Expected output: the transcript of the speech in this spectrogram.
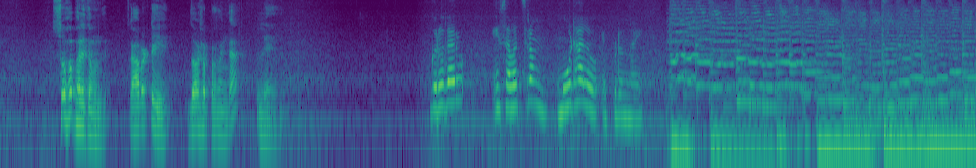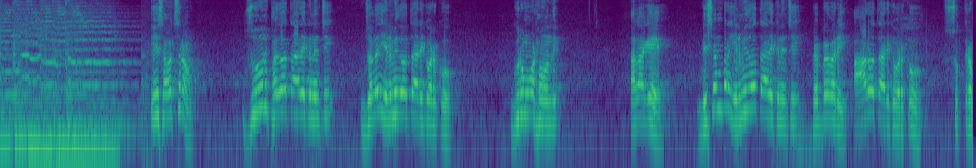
శుభ ఫలితం ఉంది. కాబట్టి దోషప్రదంగా లేదు. గురుగారు ఈ సంవత్సరం మూఢాలు ఎప్పుడున్నాయి? ఈ సంవత్సరం జూన్ పదో తారీఖు నుంచి జూలై ఎనిమిదో తారీఖు వరకు గురుమూఢం ఉంది. అలాగే డిసెంబర్ ఎనిమిదో తారీఖు నుంచి ఫిబ్రవరి ఆరో తారీఖు వరకు శుక్ర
